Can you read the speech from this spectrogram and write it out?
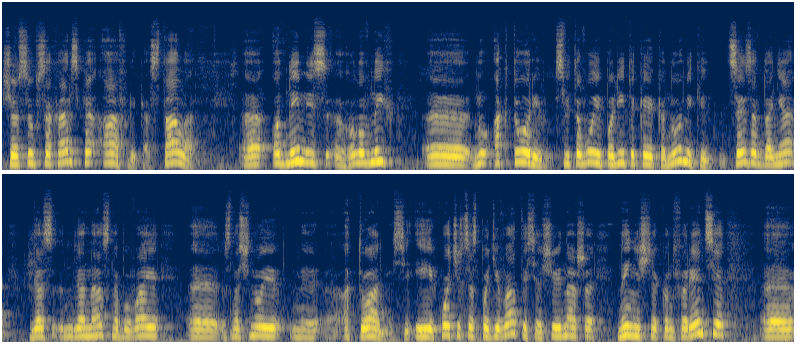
що субсахарська Африка стала е, одним із головних е, ну, акторів світової політики економіки, це завдання для, для нас набуває е, значної е, актуальності. І хочеться сподіватися, що і наша нинішня конференція е,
